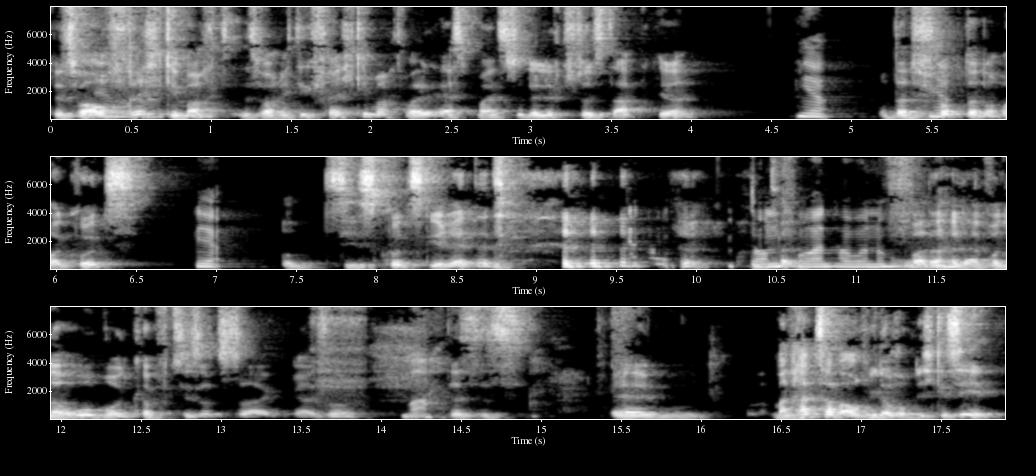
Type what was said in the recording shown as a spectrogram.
Das war auch frech gemacht. Das war richtig frech gemacht, weil erst meinst du, der Lift stürzt ab, gell? Ja. Und dann stoppt ja. er nochmal kurz. Ja. Und sie ist kurz gerettet. Genau. Dann, fährt aber nach oben. War er halt einfach nach oben und köpft sie sozusagen. Also, das ist. Ähm, man hat es aber auch wiederum nicht gesehen.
